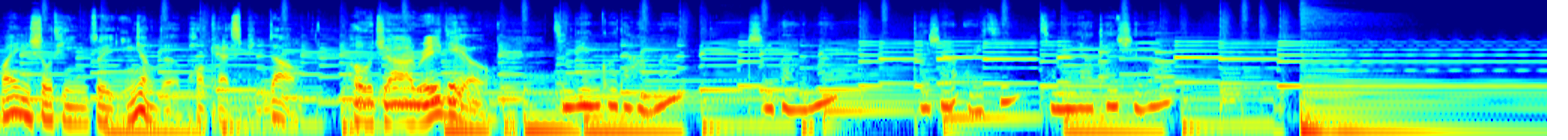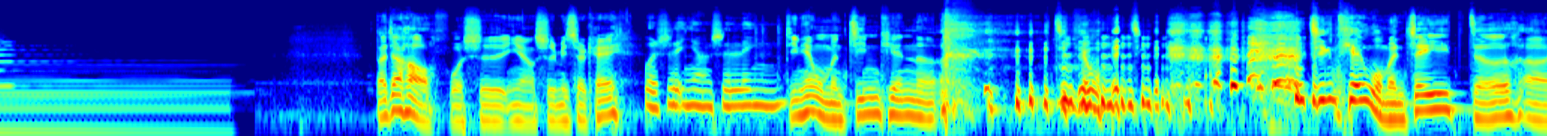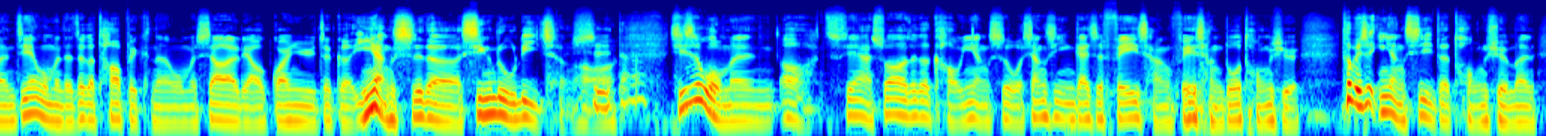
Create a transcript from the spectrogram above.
欢迎收听最营养的 Podcast 频道 Hoja Radio。今天过得好吗？吃饱了吗？戴上耳机，节目要开始喽！大家好，我是营养师 Mr. K。我是营养师 Lin，今天我们今天呢，今天我们今天 今天我们这一则呃，今天我们的这个 topic 呢，我们是要来聊关于这个营养师的心路历程哈。是的，其实我们哦，现在说到这个考营养师，我相信应该是非常非常多同学，特别是营养系的同学们。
